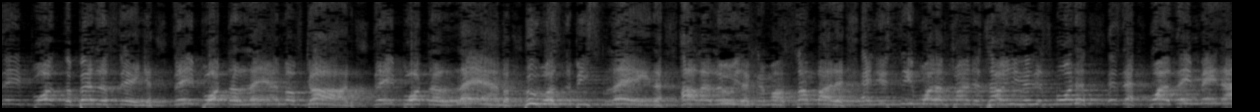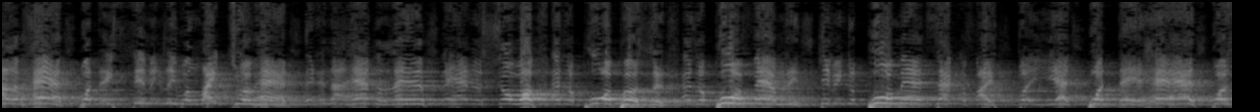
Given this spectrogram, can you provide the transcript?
they brought the better thing. They brought the Lamb of God. They brought the Lamb who was to be slain. Hallelujah. On, somebody. And you see what I'm trying to tell you here this morning is that while they may not have had what they seemingly would like to have had, they did not have the lamb. They had to show up as a poor person, as a poor family, giving the poor man sacrifice. But yet, what they had was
